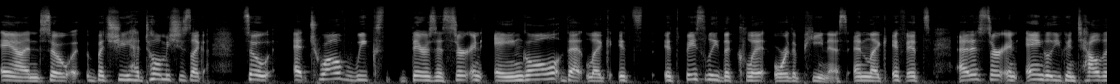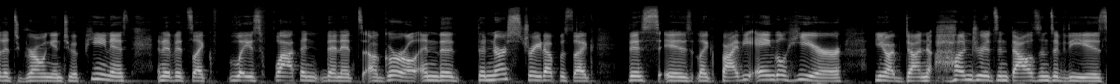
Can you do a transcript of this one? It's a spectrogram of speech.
And so but she had told me she's like so at 12 weeks there's a certain angle that like it's it's basically the clit or the penis. And like if it's at a certain angle you can tell that it's growing into a penis and if it's like lays flat then then it's a girl. And the the nurse straight up was like this is like by the angle here, you know, I've done hundreds and thousands of these,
